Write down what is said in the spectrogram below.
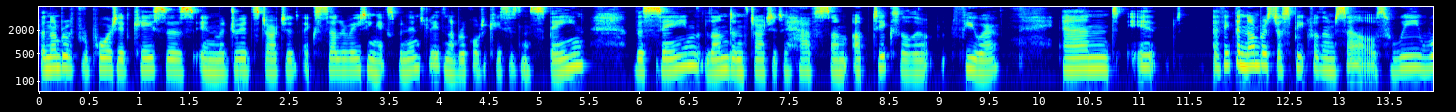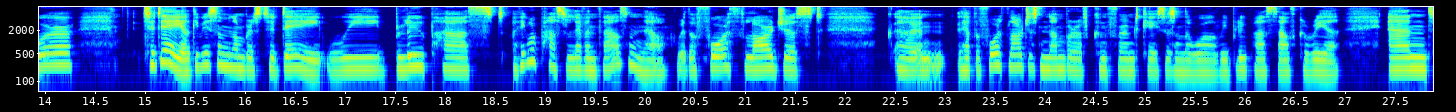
The number of reported cases in Madrid started accelerating exponentially. The number of reported cases in Spain, the same. London started to have some upticks, although fewer. And it I think the numbers just speak for themselves. We were today, I'll give you some numbers. Today, we blew past, I think we're past 11,000 now. We're the fourth largest. Uh, we have the fourth largest number of confirmed cases in the world. We blew past South Korea. And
